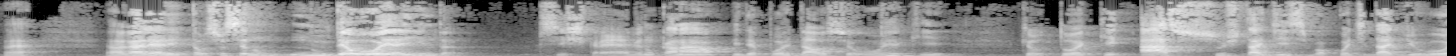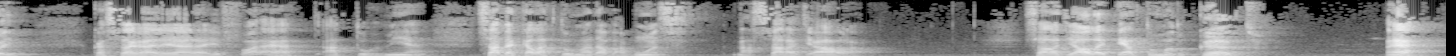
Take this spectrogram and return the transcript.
né? Ah, galera, então se você não, não deu oi ainda, se inscreve no canal e depois dá o seu oi aqui, que eu tô aqui assustadíssimo a quantidade de oi com essa galera aí, fora a, a turminha. Sabe aquela turma da bagunça na sala de aula? Sala de aula e tem a turma do canto, né?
